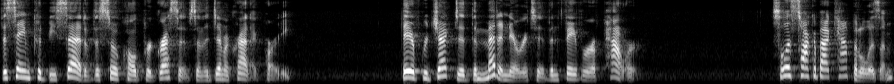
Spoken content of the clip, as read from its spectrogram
The same could be said of the so called progressives and the Democratic Party. They have rejected the meta narrative in favor of power. So let's talk about capitalism.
